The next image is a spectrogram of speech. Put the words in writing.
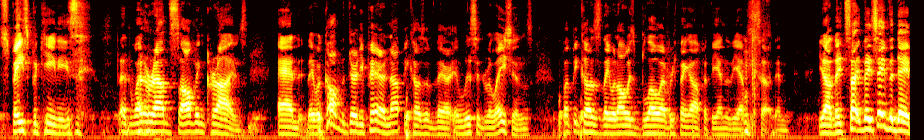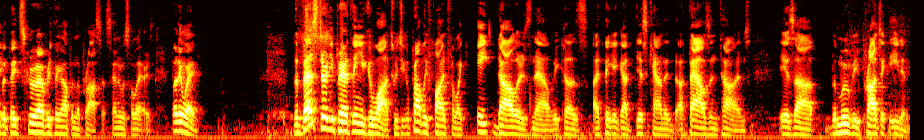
space bikinis that went around solving crimes. And they were called the Dirty Pair not because of their illicit relations, but because they would always blow everything up at the end of the episode. and you know, they they saved the day, but they'd screw everything up in the process, and it was hilarious. But anyway, the best Dirty Pair thing you can watch, which you can probably find for like eight dollars now, because I think it got discounted a thousand times, is uh, the movie Project Eden,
